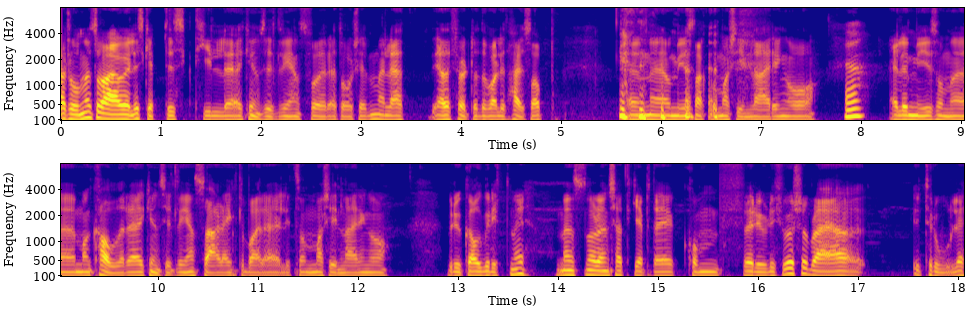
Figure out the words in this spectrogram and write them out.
Personlig så var jeg jo veldig skeptisk til eh, kunstig intelligens for et år siden. Eller jeg, jeg følte det var litt haussa opp. med mye snakk om maskinlæring og Ja. Eller mye sånne Man kaller det kunstig intelligens, så er det egentlig bare litt sånn maskinlæring og bruk av algoritmer. Mens når den ChatGPT kom før jul i fjor, så ble jeg utrolig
